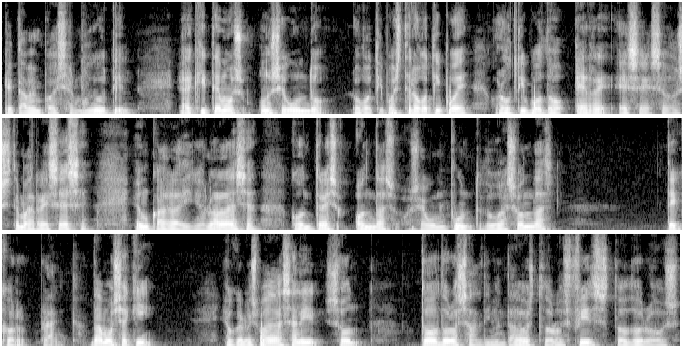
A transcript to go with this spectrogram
que tamén pode ser moi útil. E aquí temos un segundo logotipo. Este logotipo é o logotipo do RSS, do sistema RSS, é un cuadradiño laranxa con tres ondas, ou sea, un punto, dúas ondas de cor branca. Damos aquí e o que nos van a salir son todos os alimentadores, todos os feeds, todos os,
